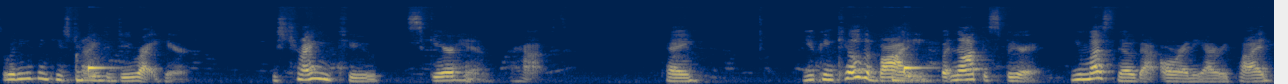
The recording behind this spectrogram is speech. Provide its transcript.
So, what do you think he's trying to do right here? He's trying to scare him, perhaps. Okay. You can kill the body, but not the spirit. You must know that already, I replied.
